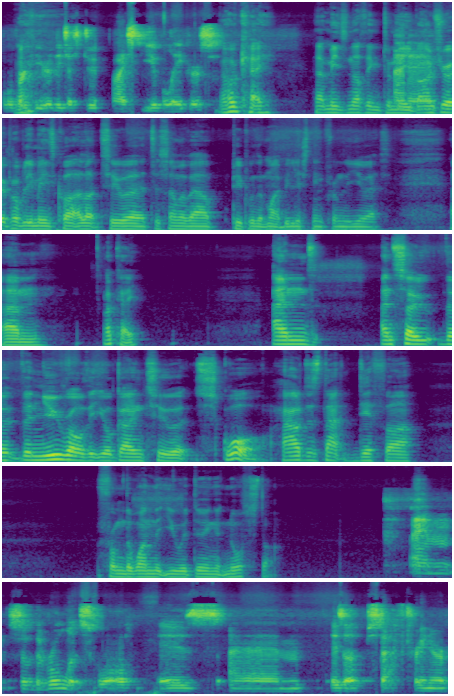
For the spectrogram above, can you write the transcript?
over here. They just do it by skiable acres. Okay, that means nothing to me, but I'm Uh, sure it probably means quite a lot to uh, to some of our people that might be listening from the US. Um, okay, and and so the the new role that you're going to at Squaw, how does that differ from the one that you were doing at Northstar? Um, so the role at Squaw is um, is a staff trainer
